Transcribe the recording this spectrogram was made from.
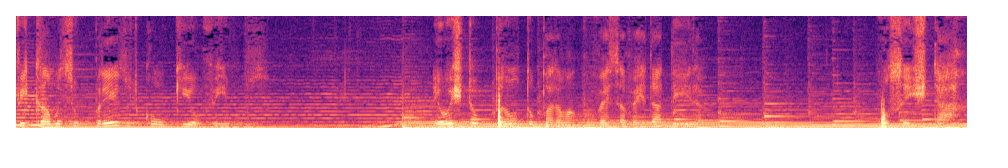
ficamos surpresos com o que ouvimos. Eu estou pronto para uma conversa verdadeira. Você está?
